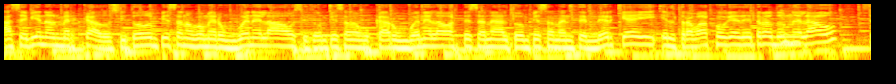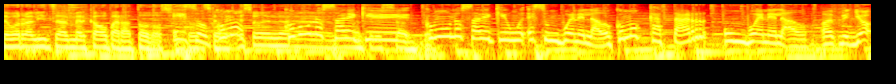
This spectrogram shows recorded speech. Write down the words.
hace bien al mercado. Si todos empiezan a comer un buen helado, si todos empiezan a buscar un buen helado artesanal, todos empiezan a entender que hay el trabajo que hay detrás de un helado, se realiza el mercado para todos. Eso, Entonces, ¿cómo, eso es lo- cómo uno sabe que cómo uno sabe que es un buen helado? ¿Cómo catar un buen helado? Yo,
